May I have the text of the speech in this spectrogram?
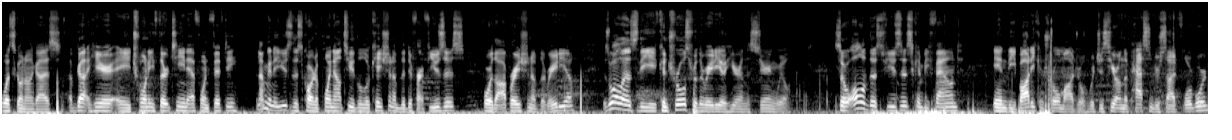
What's going on guys? I've got here a 2013 F-150 and I'm going to use this car to point out to you the location of the different fuses for the operation of the radio as well as the controls for the radio here on the steering wheel. So all of those fuses can be found in the body control module which is here on the passenger side floorboard.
